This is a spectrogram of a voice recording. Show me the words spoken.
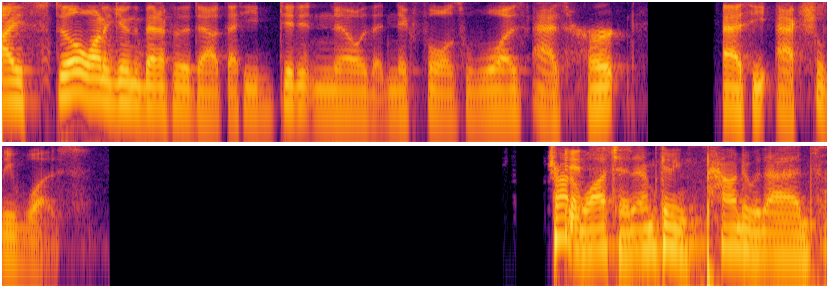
I still want to give him the benefit of the doubt that he didn't know that Nick Foles was as hurt as he actually was. Try to watch it. I'm getting pounded with ads.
